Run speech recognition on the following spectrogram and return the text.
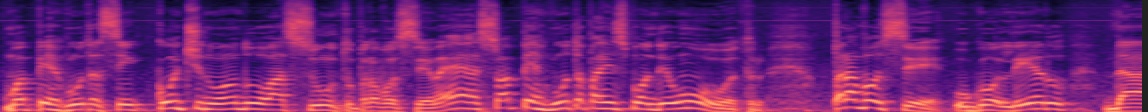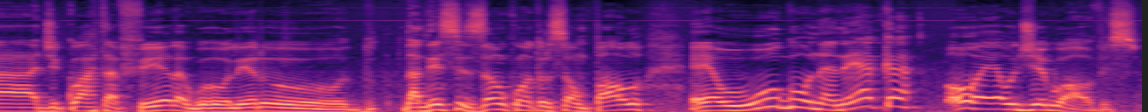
uma pergunta assim, continuando o assunto para você. É só pergunta para responder um ou outro. Para você, o goleiro da de quarta-feira, o goleiro da decisão contra o São Paulo, é o Hugo Neneca ou é o Diego Alves?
